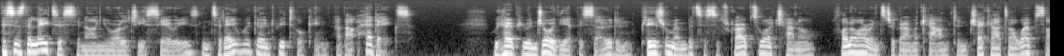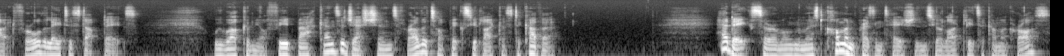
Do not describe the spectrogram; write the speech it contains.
This is the latest in our neurology series, and today we're going to be talking about headaches. We hope you enjoy the episode, and please remember to subscribe to our channel, follow our Instagram account, and check out our website for all the latest updates. We welcome your feedback and suggestions for other topics you'd like us to cover. Headaches are among the most common presentations you're likely to come across,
